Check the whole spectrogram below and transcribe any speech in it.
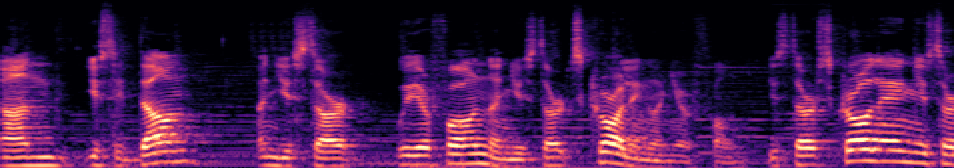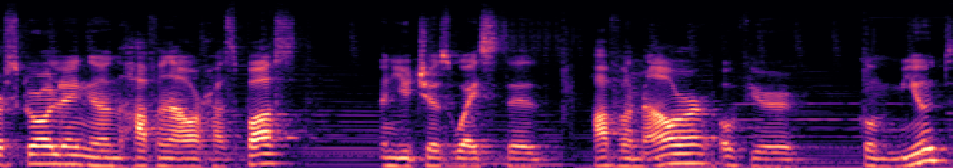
and you sit down and you start with your phone and you start scrolling on your phone. You start scrolling, you start scrolling and half an hour has passed and you just wasted half an hour of your commute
